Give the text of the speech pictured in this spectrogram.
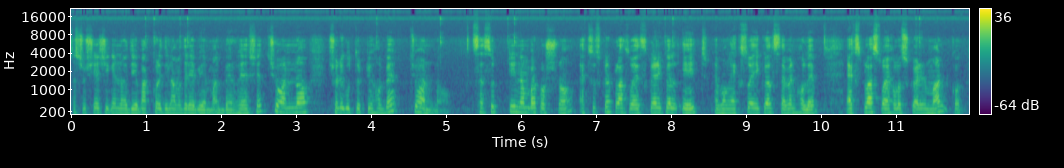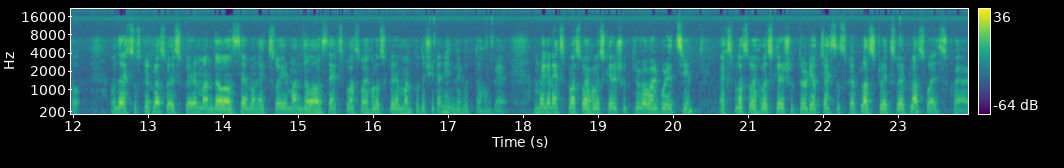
চারশো ছিয়াশিকে নয় দিয়ে ভাগ করে দিলে আমাদের এবির মান বের হয়ে আসে চুয়ান্ন। সঠিক উত্তরটি হবে চুয়ান্ন। ছেষট্টি নাম্বার প্রশ্ন, X square plus Y square equal eight এবং এক্স ওয়াই ইকুয়াল সেভেন হলে এক্স প্লাস ওয়াই হল স্কোয়ারের মান কত? আমাদের এক্স স্কোয়ার প্লাস ওয়াই স্কোয়ারের মান দেওয়া আছে এবং এক্স ওয়াই এর মান দেওয়া আছে এক্স প্লাস ওয়াই হল স্কোয়ারের মান কত সেটা নির্ণয় করতে হবে। আমরা এখানে এক্স প্লাস ওয়াই হল স্কোয়ারের সূত্র ব্যবহার করেছি। এক্স প্লাস ওয়াই হল স্কোয়ারের সূত্রটি হচ্ছে X square plus two X Y plus Y square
